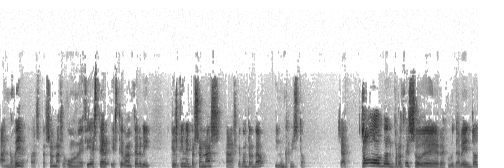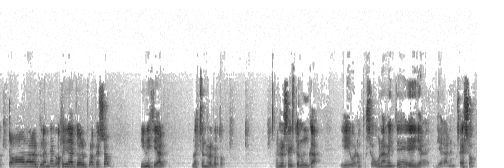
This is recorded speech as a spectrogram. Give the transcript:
a no ver a las personas, o como me decía Esther, Esteban Cervi, que él tiene personas a las que ha contratado y nunca ha visto. O sea, todo el proceso de reclutamiento, todo el plan de acogida, todo el proceso inicial, lo ha hecho en remoto. No se ha visto nunca. Y bueno, pues seguramente llegaremos a eso.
